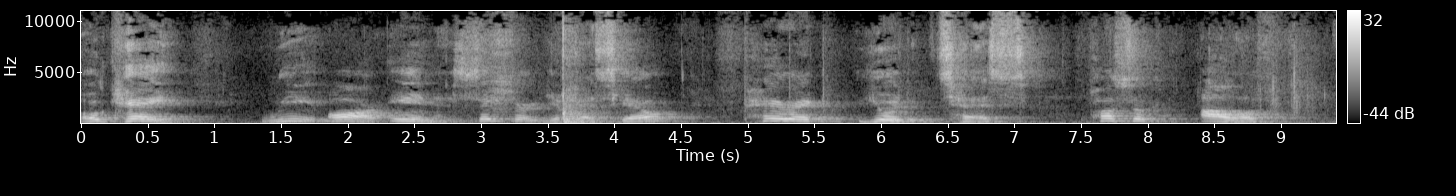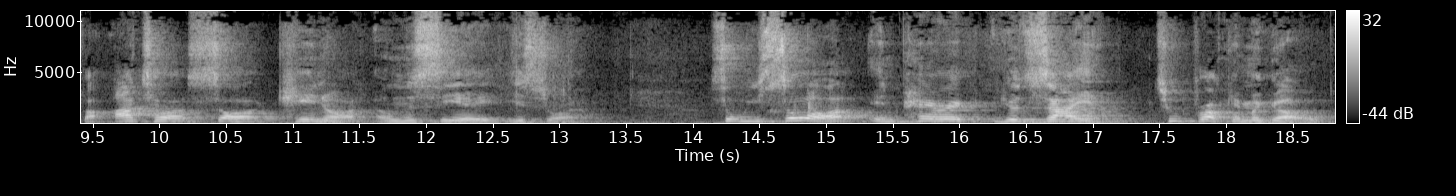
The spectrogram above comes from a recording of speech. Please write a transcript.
Okay, we are in Sefer Yechezkel, Perek Yud Tes, Pasuk Aleph, Va'ata Sa Kina El Nesiye Yisrael. So we saw in Perek Yud Zayin, two prakim ago,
